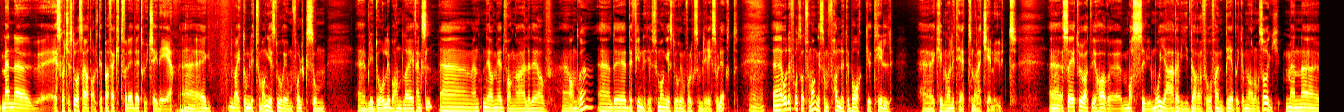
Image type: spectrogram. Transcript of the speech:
Men eh, jeg skal ikke stå og si at alt er perfekt, for det, det tror ikke jeg det er. Eh, jeg vet om litt for mange historier om folk som eh, blir dårlig behandla i fengsel. Eh, enten det er av medfanger eller det er av andre. Eh, det er definitivt for mange historier om folk som blir isolert. Eh, og det er fortsatt for mange som faller tilbake til eh, kriminalitet når de kommer ut. Eh, Så jeg tror at vi har eh, masse vi må gjøre videre for å få en bedre kriminalomsorg. Men eh,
